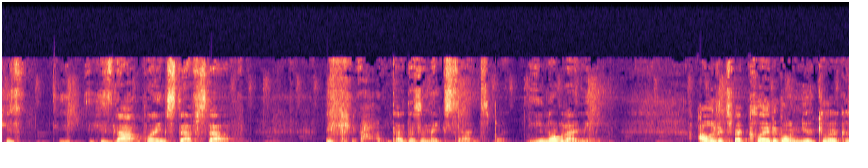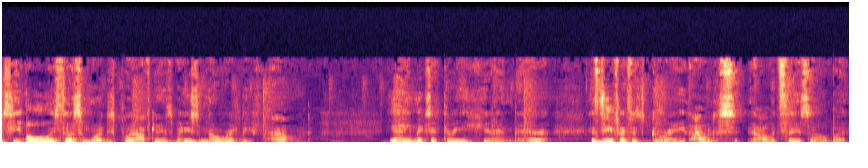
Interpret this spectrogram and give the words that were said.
he's he, he's not playing Steph Steph. that doesn't make sense, but you know what I mean. I would expect Clay to go nuclear because he always doesn't want these playoff games, but he's nowhere to be found. Yeah, he makes a three here and there. His defense is great. I would I would say so, but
